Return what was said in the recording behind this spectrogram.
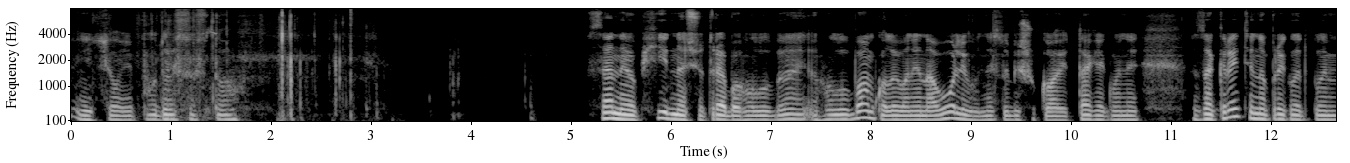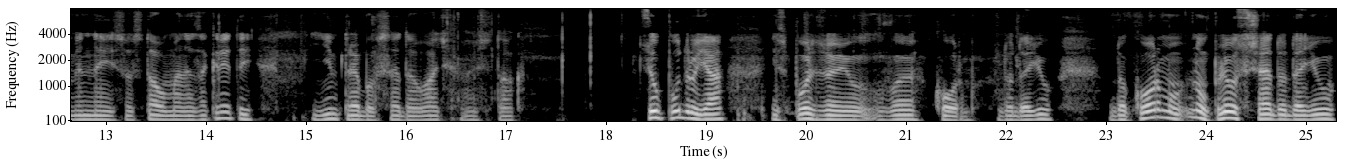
І цієї пудри состав. Все необхідне, що треба голубам, коли вони на волі, вони собі шукають. Так як вони закриті, наприклад, племінний состав у мене закритий, їм треба все давати ось так. Цю пудру я использую в корм. Додаю до корму, ну, плюс ще додаю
